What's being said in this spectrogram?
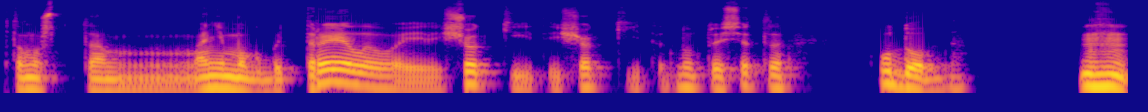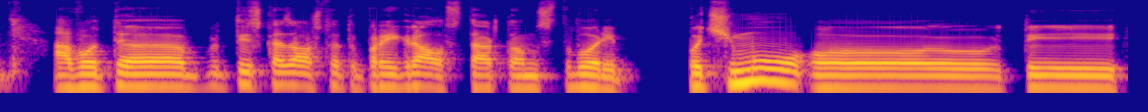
потому что там они могут быть трейловые, еще какие-то, еще какие-то. Ну, то есть это удобно. Угу. А вот э, ты сказал, что ты проиграл в стартовом створе. Почему э, ты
